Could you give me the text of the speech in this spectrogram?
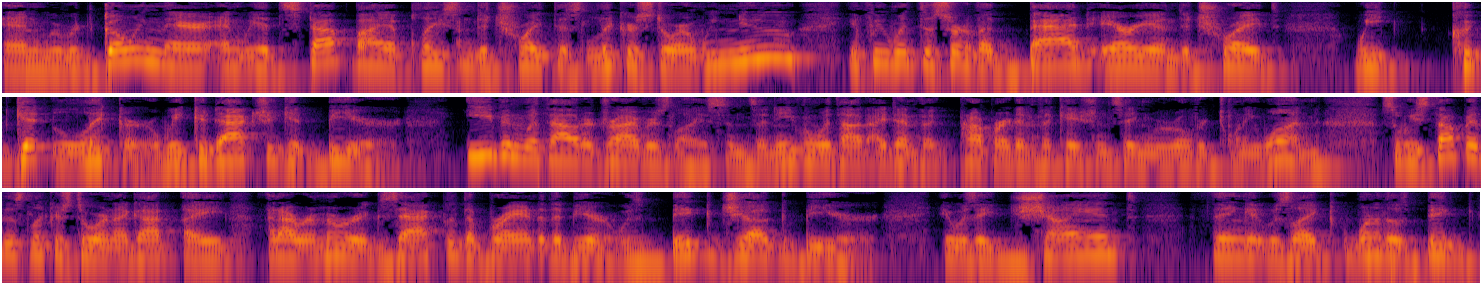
and we were going there and we had stopped by a place in Detroit, this liquor store, and we knew if we went to sort of a bad area in Detroit, we could get liquor. We could actually get beer, even without a driver's license and even without identif- proper identification saying we were over 21. So we stopped by this liquor store and I got a, and I remember exactly the brand of the beer. It was Big Jug Beer. It was a giant thing. It was like one of those big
